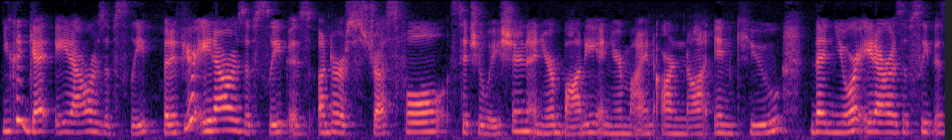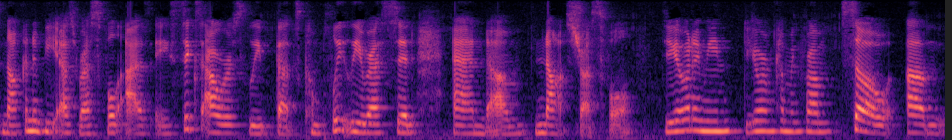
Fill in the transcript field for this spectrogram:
you could get eight hours of sleep, but if your eight hours of sleep is under a stressful situation and your body and your mind are not in cue, then your eight hours of sleep is not gonna be as restful as a six hours sleep that's completely rested and um, not stressful. Do you get what I mean? Do you get where I'm coming from? So, um,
